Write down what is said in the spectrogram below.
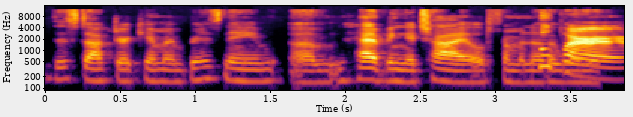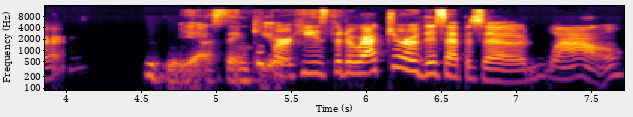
this doctor, I can't remember his name, um, having a child from another Cooper. Cooper, yes, thank Cooper. you. He's the director of this episode. Wow.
